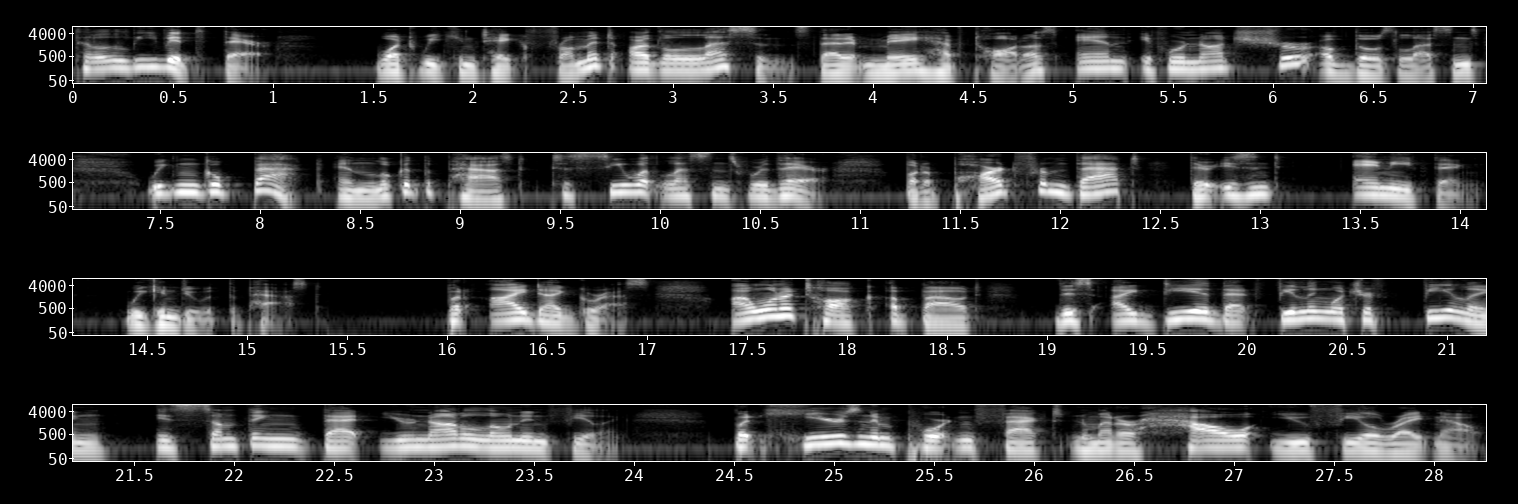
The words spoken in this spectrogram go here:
to leave it there. What we can take from it are the lessons that it may have taught us, and if we're not sure of those lessons, we can go back and look at the past to see what lessons were there. But apart from that, there isn't anything we can do with the past. But I digress. I want to talk about this idea that feeling what you're feeling is something that you're not alone in feeling. But here's an important fact no matter how you feel right now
